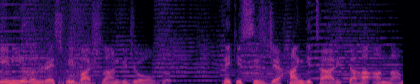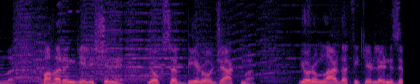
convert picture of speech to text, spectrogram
yeni yılın resmi başlangıcı oldu. Peki sizce hangi tarih daha anlamlı? Baharın gelişi mi, yoksa 1 Ocak mı? Yorumlarda fikirlerinizi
